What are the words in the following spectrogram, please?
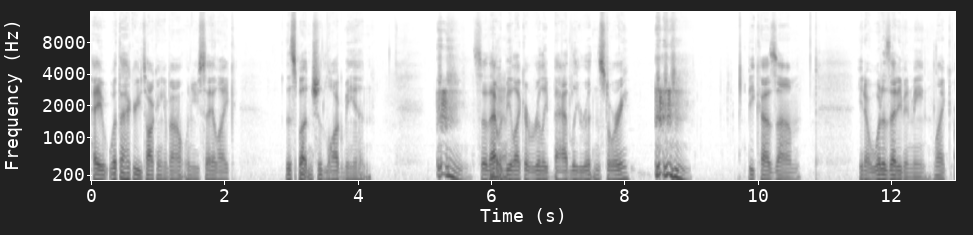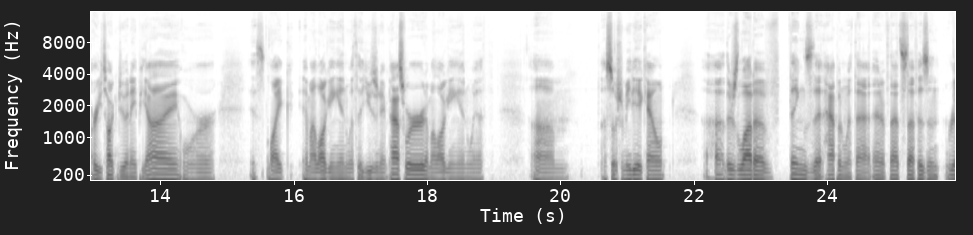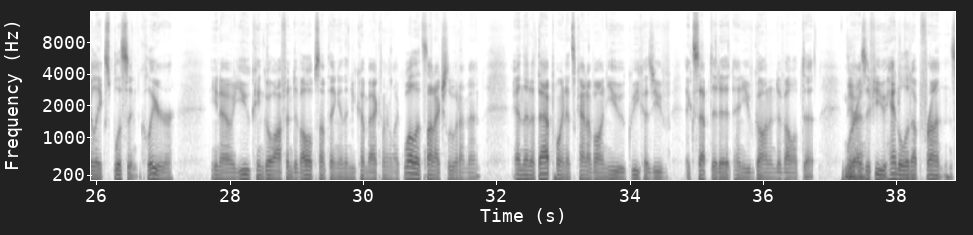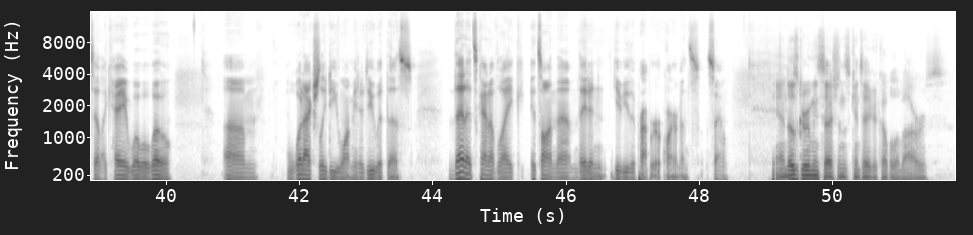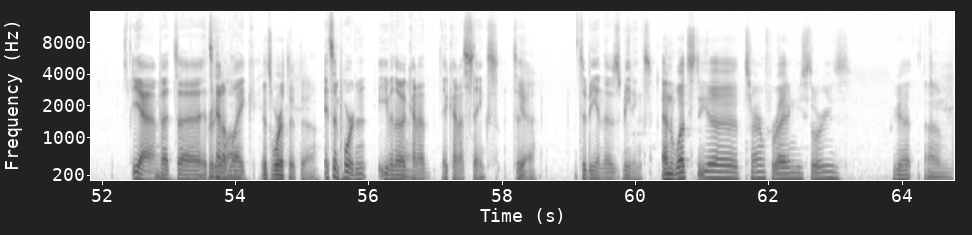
hey, what the heck are you talking about when you say like this button should log me in? so that would be like a really badly written story. Because um you know what does that even mean? Like are you talking to an api or it's like am i logging in with a username password? Am i logging in with um, a social media account? Uh, there's a lot of things that happen with that. And if that stuff isn't really explicit and clear you know you can go off and develop something and then you come back and they're like well that's not actually what i meant. And then at that point it's kind of on you because you've accepted it and you've gone and developed it. Whereas if you handle it up front and say like hey whoa whoa whoa um, what actually do you want me to do with this? Then it's kind of like it's on them. They didn't give you the proper requirements. So Yeah, and those grooming sessions can take a couple of hours. Yeah but uh, it's Pretty kind of long. like it's worth it though. it's important even though it Yeah. kind of it kind of stinks to yeah. to be in those meetings And what's the uh, term for writing these stories? Forget. Um,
